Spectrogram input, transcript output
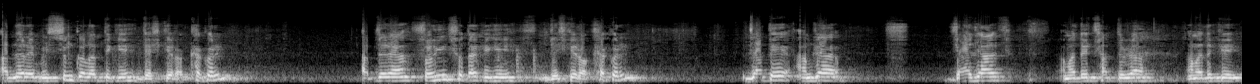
আপনারা বিশৃঙ্খলা থেকে দেশকে রক্ষা করেন। আপনারা সহিংসতা থেকে দেশকে রক্ষা করেন। যাতে আমরা যা যা আমাদের ছাত্ররা আমাদেরকে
